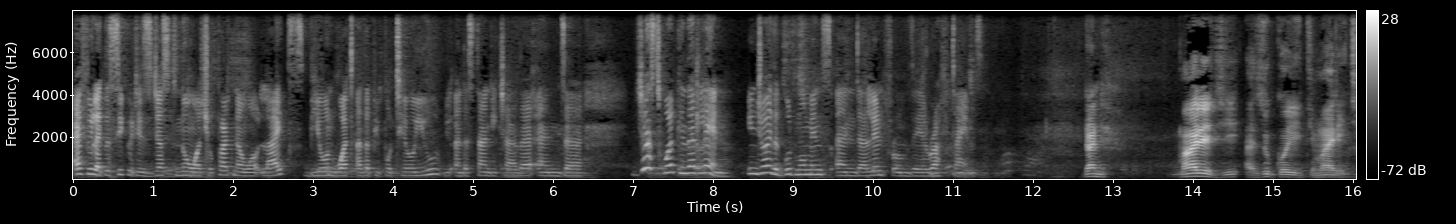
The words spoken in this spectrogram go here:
I feel like the secret is just to know what your partner likes beyond what other people tell you. You understand each other and uh, just work in that lane. Enjoy the good moments and uh, learn from the rough times. Dandy. marriage as you call it marriage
